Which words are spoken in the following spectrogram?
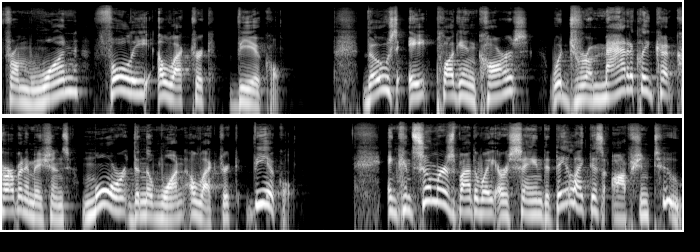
from one fully electric vehicle. Those eight plug in cars would dramatically cut carbon emissions more than the one electric vehicle. And consumers, by the way, are saying that they like this option too.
